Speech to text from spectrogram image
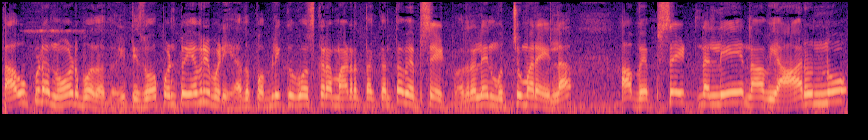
ತಾವು ಕೂಡ ನೋಡ್ಬೋದು ಅದು. It is open to everybody ಅದು ಪಬ್ಲಿಕ್ಗೋಸ್ಕರ ಮಾಡಿರ್ತಕ್ಕಂಥ ವೆಬ್ಸೈಟ್. ಅದರಲ್ಲೇನು ಮುಚ್ಚುಮರೆ ಇಲ್ಲ. ಆ ವೆಬ್ಸೈಟ್ನಲ್ಲಿ ನಾವು ಯಾರನ್ನೂ,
